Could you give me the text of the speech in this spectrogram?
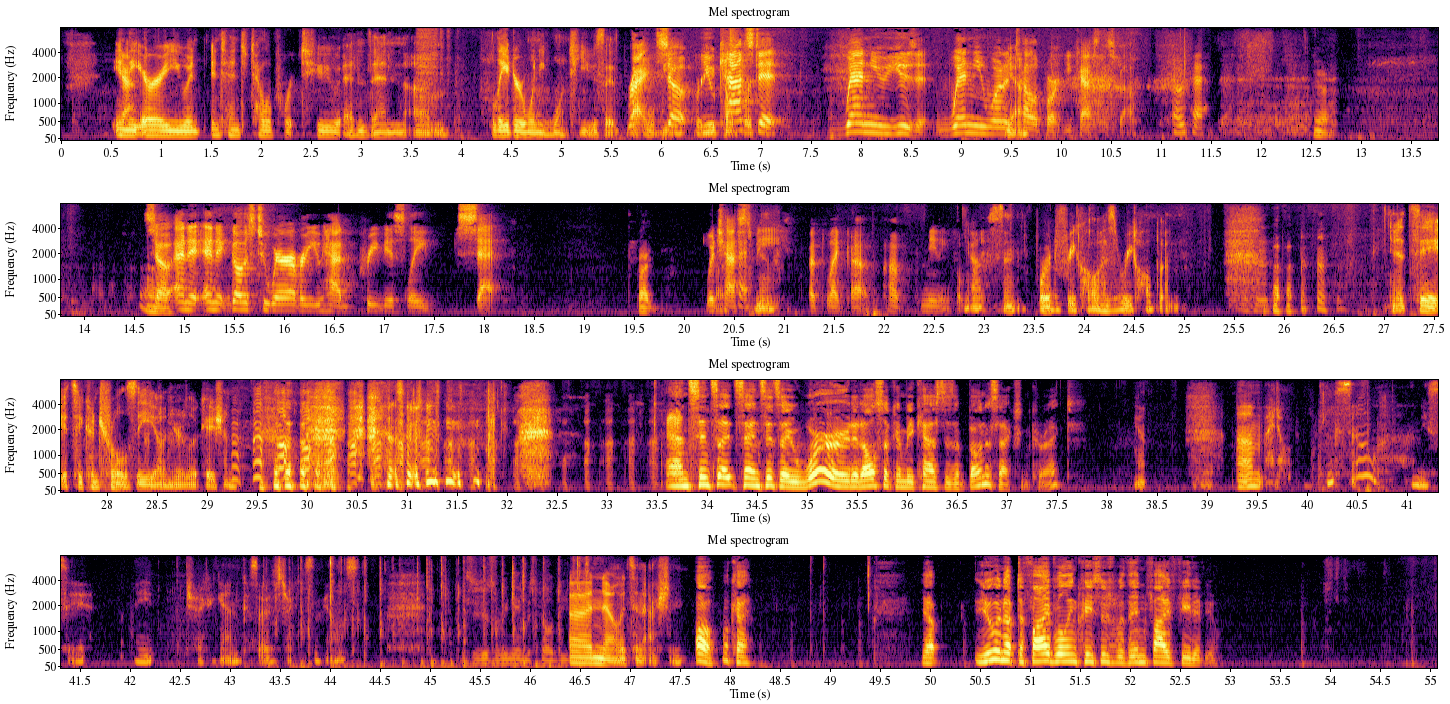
in Yeah. the area you in- intend to teleport to, and then um, later when you want to use it. Right. So where you teleport cast to. it when you use it. When you want to Yeah. teleport, you cast the spell. Okay. yeah, So and it and it goes to wherever you had previously set, right. Which has to Okay. be a, like a, a meaningful place. Yes, and Word of Recall has a recall button. Mm-hmm. it's a it's a Control Z on your location. And since it, since it's a word, it also can be cast as a bonus action, correct? Yeah. Um, I don't think so. Let me see. Let me check again because I was checking something else. This is just rename the spell. Uh, no, it's an action. Oh, okay. Yep. You and up to five willing creatures within five feet of you.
